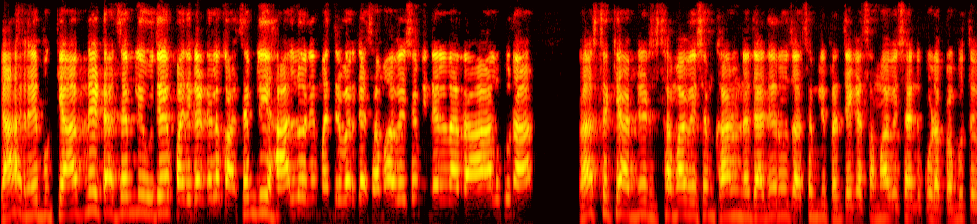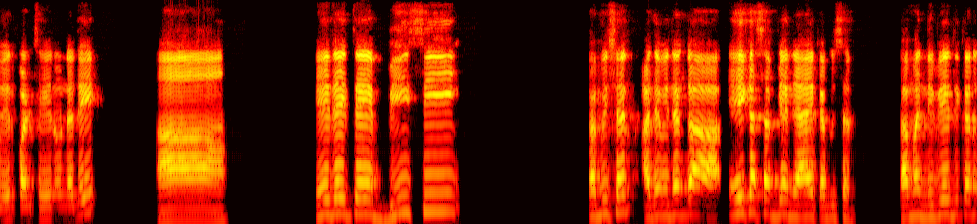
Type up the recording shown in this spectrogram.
రేపు క్యాబినెట్ అసెంబ్లీ ఉదయం పది గంటలకు అసెంబ్లీ హాల్లోనే మంత్రివర్గ సమావేశం. ఈ నెల నాలుగున రాష్ట్ర క్యాబినెట్ సమావేశం కానున్నది. అదే రోజు అసెంబ్లీ ప్రత్యేక సమావేశాన్ని కూడా ప్రభుత్వం ఏర్పాటు చేయనున్నది. ఆ ఏదైతే బీసీ కమిషన్ అదేవిధంగా ఏక సభ్య న్యాయ కమిషన్ తమ నివేదికను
